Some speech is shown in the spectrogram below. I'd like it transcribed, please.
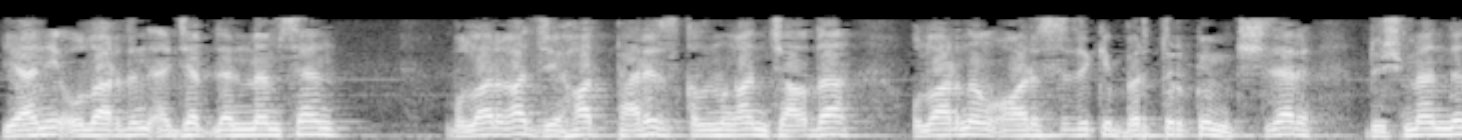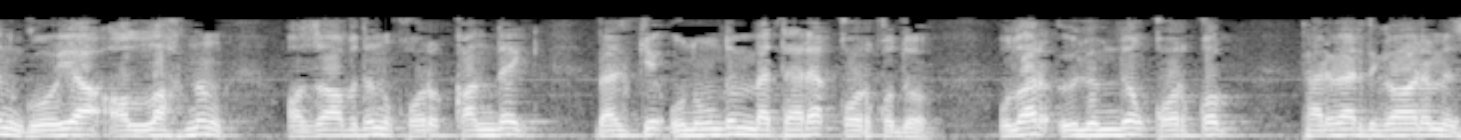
Ya'ni ulardan ajablanmamsan? Bularga jihod farz qilingan chog'da ularning orasidagi bir turkum kishilar dushmandan go'yo allohning azobidan qo'rqqandek balki uningdan bataraq qo'rqidi ular o'limdan qo'rqib parvardigorimiz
